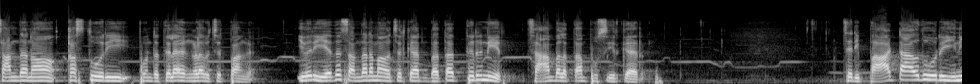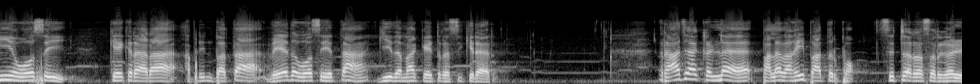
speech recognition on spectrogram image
சந்தனம் கஸ்தூரி போன்ற திலகங்களை வச்சுருப்பாங்க. இவர் எதை சந்தனமாக வச்சுருக்காருன்னு பார்த்தா திருநீர் சாம்பலை தான் பூசியிருக்கார். சரி பாட்டாவது ஒரு இனிய ஓசை கேட்குறாரா அப்படின்னு பார்த்தா வேத ஓசையைத்தான் கீதமாக கேட்டு ரசிக்கிறார். ராஜாக்களில் பல வகை பார்த்துருப்போம். சிற்றரசர்கள்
